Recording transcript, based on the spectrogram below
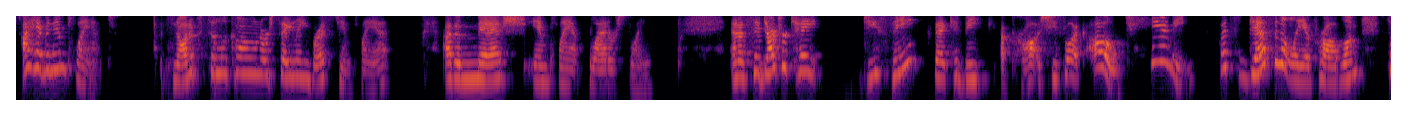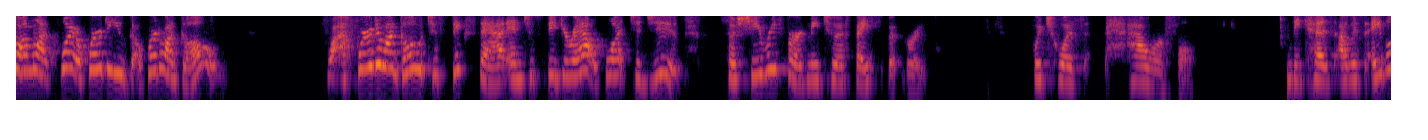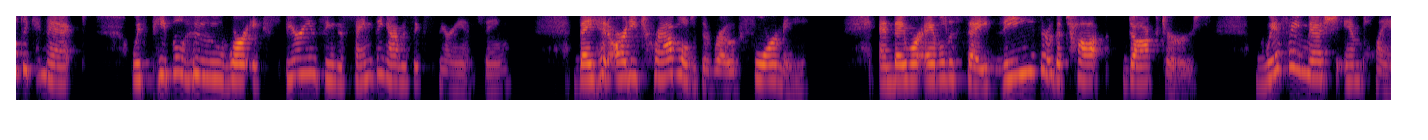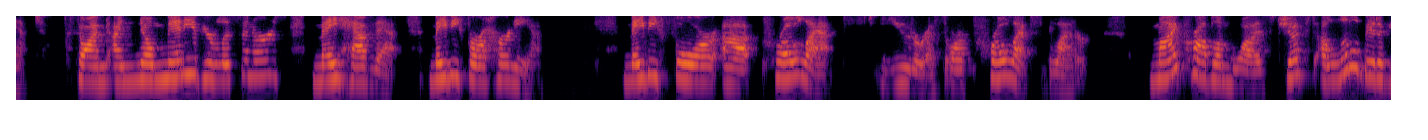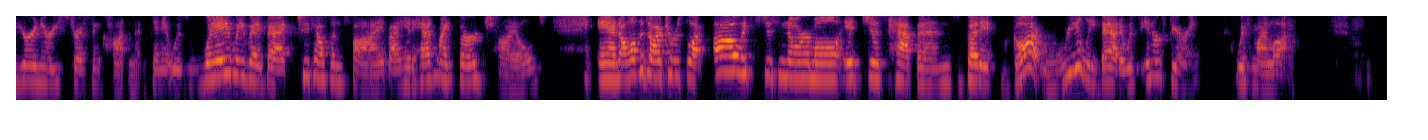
I have an implant. It's not a silicone or saline breast implant. I have a mesh implant bladder sling. And I said, Dr. Kate, do you think that could be a problem? She's like, oh, Tammy, that's definitely a problem. So I'm like, where, where do you go? Where do I go? Wh- Where do I go to fix that and to figure out what to do? So she referred me to a Facebook group, which was powerful because I was able to connect with people who were experiencing the same thing I was experiencing. They had already traveled the road for me, and they were able to say, These are the top doctors with a mesh implant. So I'm, I know many of your listeners may have that, maybe for a hernia, maybe for a prolapsed uterus or a prolapsed bladder my problem was just a little bit of urinary stress incontinence and it was way way way back 2005 i had had my third child and all the doctor was like oh it's just normal. It just happens. But it got really bad. It was interfering with my life.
